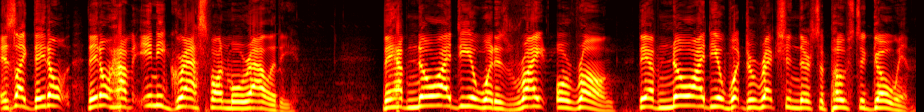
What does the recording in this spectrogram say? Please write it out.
is like they don't, they don't have any grasp on morality. They have no idea what is right or wrong. They have no idea what direction they're supposed to go in.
